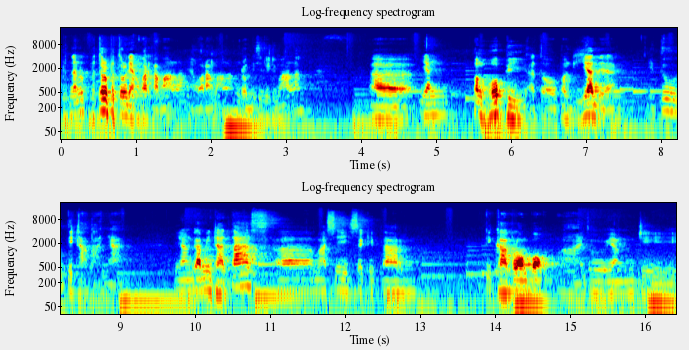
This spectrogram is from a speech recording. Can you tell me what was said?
betul betul-betul yang warga Malang yang orang Malang domisili di Malang eh, yang penghobi atau penggiat ya itu tidak banyak. Yang kami data eh, masih sekitar tiga kelompok. Nah itu yang di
